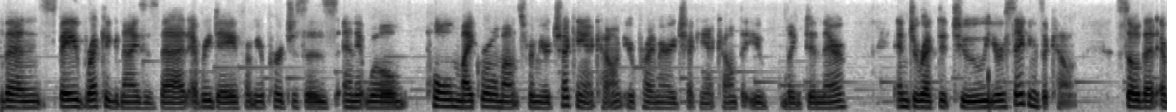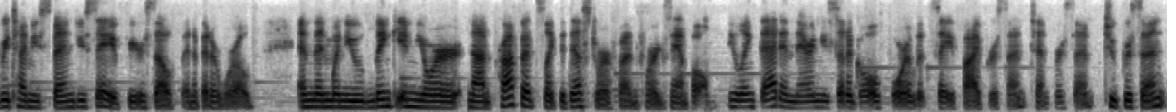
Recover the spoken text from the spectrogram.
then Spave recognizes that every day from your purchases and it will pull micro amounts from your checking account, your primary checking account that you've linked in there, and direct it to your savings account so that every time you spend, you save for yourself in a better world. And then when you link in your nonprofits, like the Desk Store Fund, for example, you link that in there and you set a goal for, let's say, 5%, 10%, 2%.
